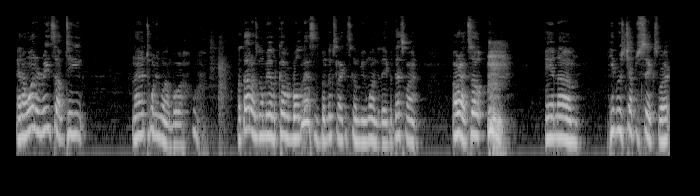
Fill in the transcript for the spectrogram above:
And I want to read something to you. 921, boy. I thought I was going to be able to cover both lessons, but looks like it's going to be one today, but that's fine. All right, so in um, Hebrews chapter 6, right?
